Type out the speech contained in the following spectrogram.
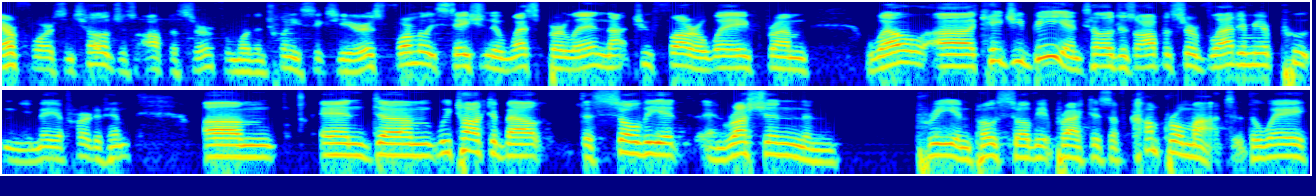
Air Force intelligence officer for more than 26 years, formerly stationed in West Berlin, not too far away from, well, uh, KGB intelligence officer Vladimir Putin. You may have heard of him. Um, and um, we talked about the Soviet and Russian and pre and post Soviet practice of compromat, the way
